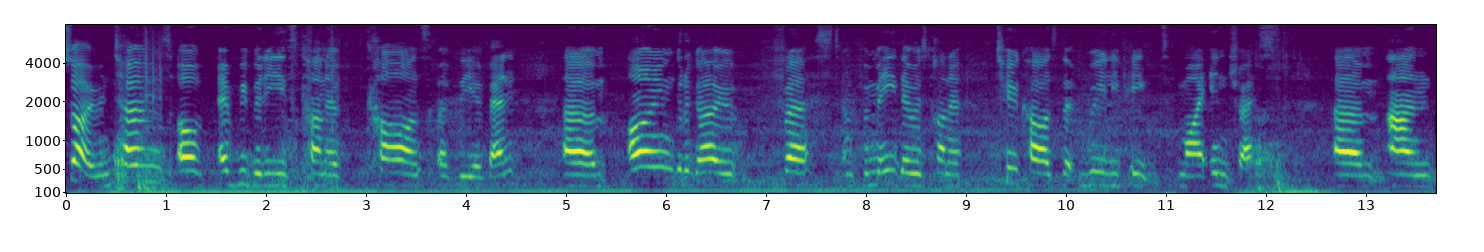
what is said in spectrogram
So, in terms of everybody's kind of cars of the event, um, I'm gonna go first, and for me, there was kind of two cars that really piqued my interest, um, and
